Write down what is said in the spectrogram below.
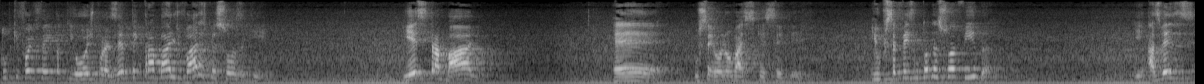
tudo que foi feito aqui hoje, por exemplo, tem trabalho de várias pessoas aqui. E esse trabalho, é, o Senhor não vai se esquecer dele. E o que você fez em toda a sua vida. E às vezes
